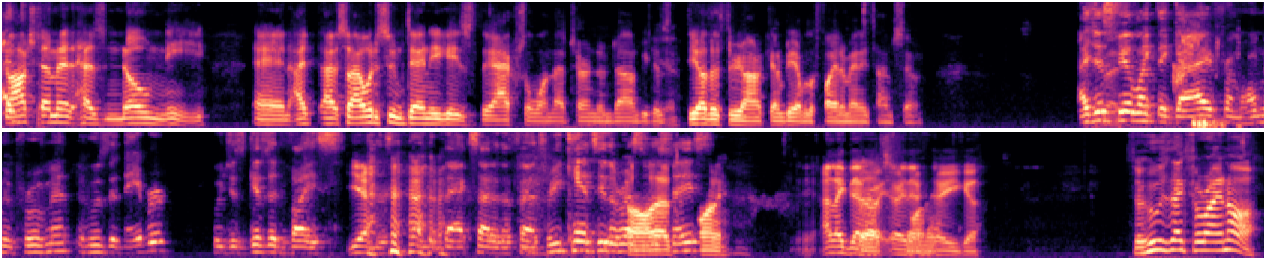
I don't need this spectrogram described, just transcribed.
Josh Emmett has no knee, and I, I so I would assume Dan Ige is the actual one that turned him down because Yeah. the other three aren't going to be able to fight him anytime soon. I just Right. feel like the guy from Home Improvement, who's the neighbor, who just gives advice. Yeah. on, this, on the backside of the fence, where you can't see the rest Oh, of his that's face. funny. I like that That's right, right there. funny. There you go. So who's next for Ryan Hall?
